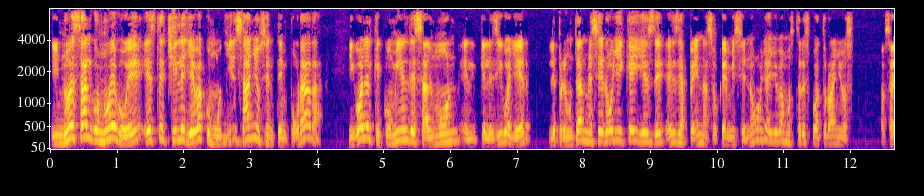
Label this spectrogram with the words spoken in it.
Y no es algo nuevo, ¿eh? Este chile lleva como 10 años en temporada. Igual el que comí el de salmón, el que les digo ayer, le pregunté al mesero, oye, ¿qué? ¿Y es de, es de apenas o qué? Me dice, no, ya llevamos 3, 4 años. O sea,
